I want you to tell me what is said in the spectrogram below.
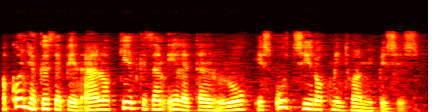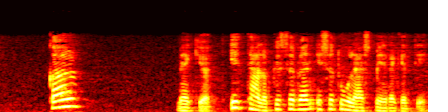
A konyha közepén állok, két kezem életlenül lóg, és úgy sírok, mint valami pisis. Kal? Megjött. Itt áll a küszöben, és a dúlást méregeti.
